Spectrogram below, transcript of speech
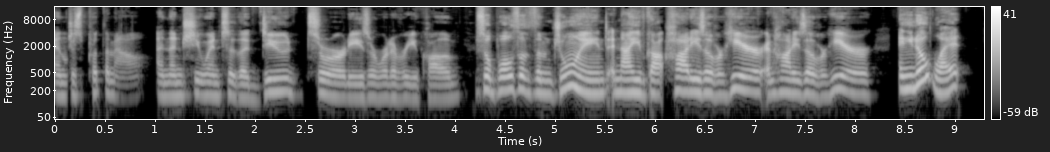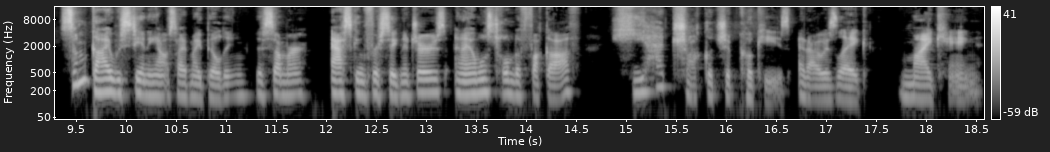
and just put them out. And then she went to the dude sororities or whatever you call them. So both of them joined, and now you've got hotties over here and hotties over here. And you know what? Some guy was standing outside my building this summer asking for signatures, and I almost told him to fuck off. He had chocolate chip cookies, and I was like, my king.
